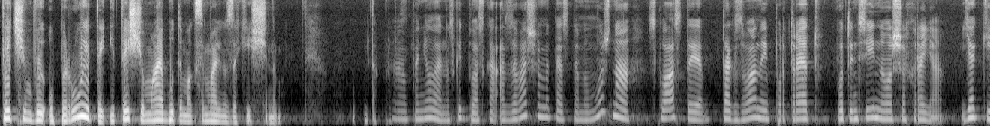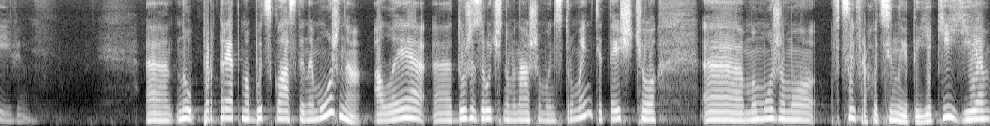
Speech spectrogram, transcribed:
те, чим ви оперуєте, і те, що має бути максимально захищеним. Пані Олено, скажіть, будь ласка, а за вашими тестами можна скласти так званий портрет потенційного шахрая? Який він? Е, Ну, портрет, мабуть, скласти не можна, але е, дуже зручно в нашому інструменті те, що е, ми можемо в цифрах оцінити, які є,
